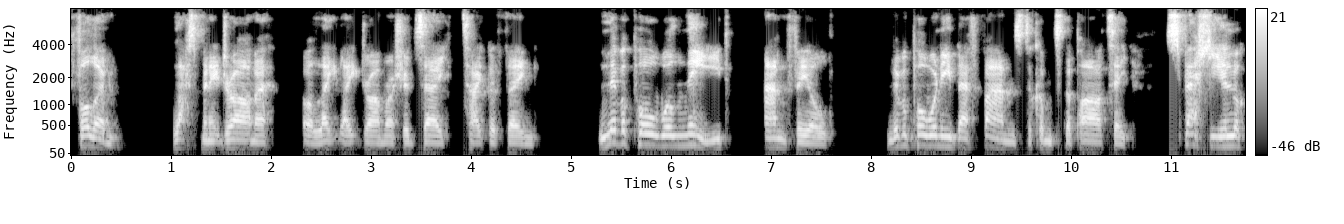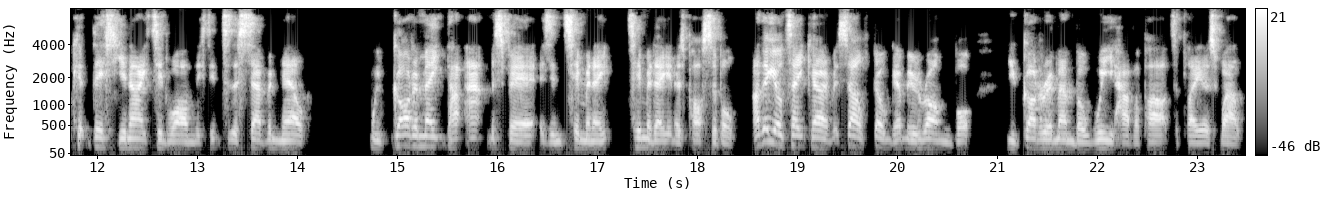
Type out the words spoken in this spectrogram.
Fulham, last minute drama, or late, late drama, I should say, type of thing. Liverpool will need Anfield. Liverpool will need their fans to come to the party. Especially you look at this United one, this into the 7 0. We've got to make that atmosphere as intimidating as possible. I think it'll take care of itself, don't get me wrong, but you've got to remember we have a part to play as well.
